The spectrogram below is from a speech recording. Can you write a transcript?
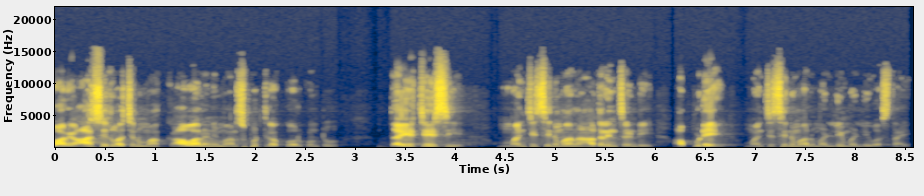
వారి ఆశీర్వచనం మాకు కావాలని మనస్ఫూర్తిగా కోరుకుంటూ దయచేసి మంచి సినిమాలను ఆదరించండి. అప్పుడే మంచి సినిమాలు మళ్ళీ మళ్ళీ వస్తాయి.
